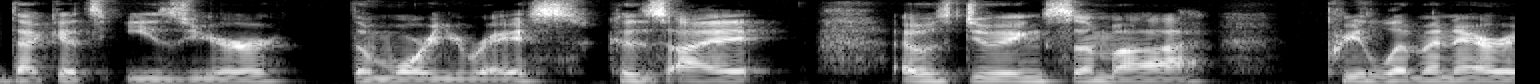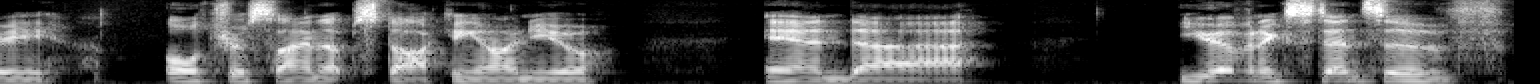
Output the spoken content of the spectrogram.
that gets easier the more you race? Because I I was doing some uh, preliminary ultra sign up stalking on you, and uh, you have an extensive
